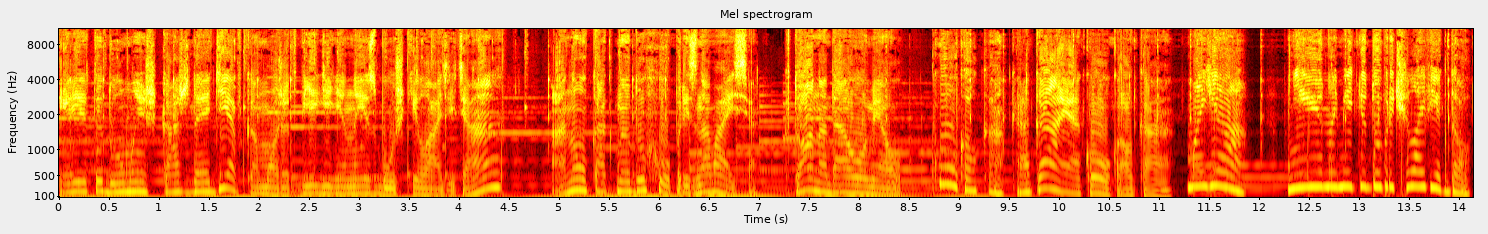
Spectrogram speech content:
Или ты думаешь, каждая девка может в Егининой избушке лазить, а? А ну, как на духу, признавайся, кто надоумел?» «Куколка». «Какая куколка?» «Моя». Мне ее на медне добрый человек дал.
